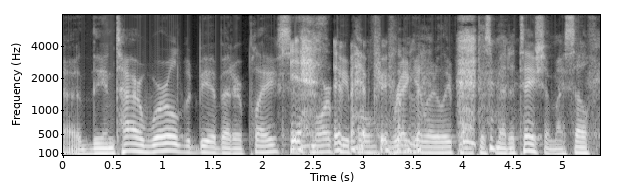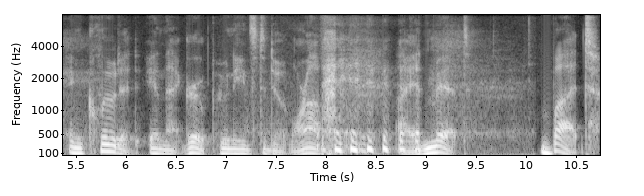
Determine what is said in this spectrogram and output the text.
uh, the entire world would be a better place if Yes, more people regularly practice meditation, myself included in that group who needs to do it more often, I admit. But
